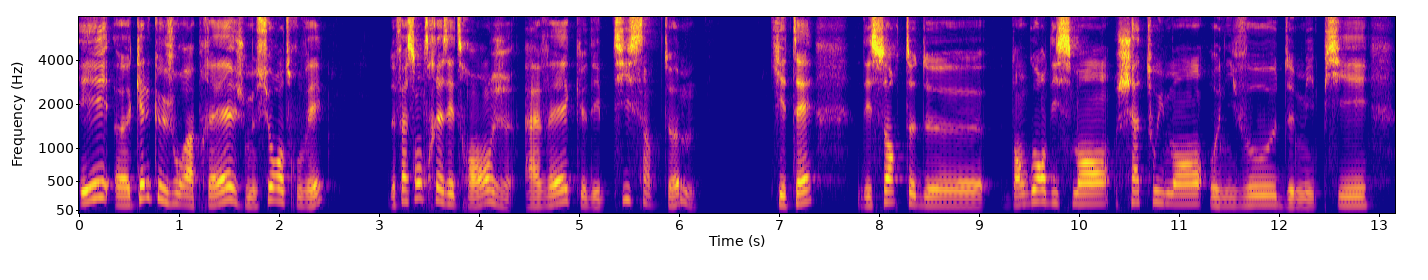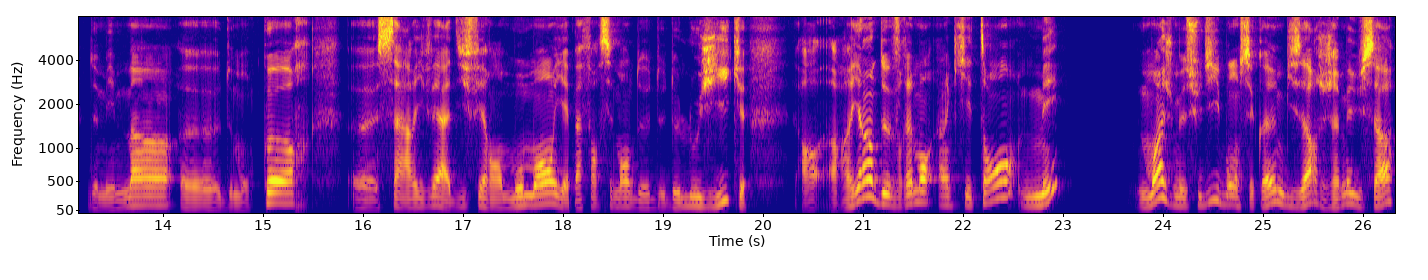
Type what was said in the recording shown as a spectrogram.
Et euh, quelques jours après, je me suis retrouvé de façon très étrange avec des petits symptômes qui étaient des sortes de d'engourdissement, chatouillement au niveau de mes pieds, de mes mains, euh, de mon corps. ça arrivait à différents moments, il n'y avait pas forcément de logique rien de vraiment inquiétant, mais moi je me suis dit, bon, c'est quand même bizarre, j'ai jamais eu ça,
